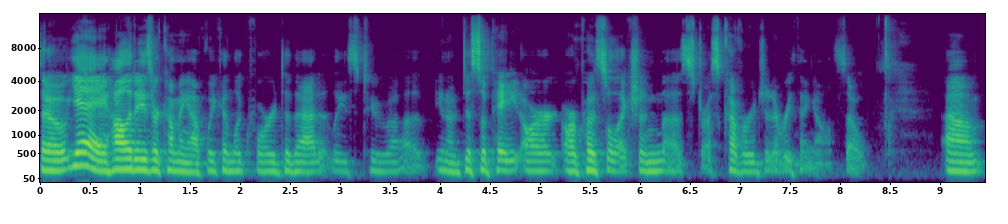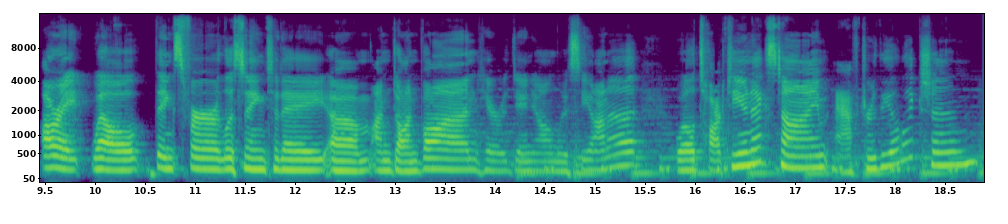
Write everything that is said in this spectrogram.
so yay, holidays are coming up. We can look forward to that at least to uh, you know dissipate our our post election uh, stress coverage and everything else. So. Um, all right. Well, thanks for listening today. Um, I'm Dawn Vaughan here with Danielle and Luciana. We'll talk to you next time after the election.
